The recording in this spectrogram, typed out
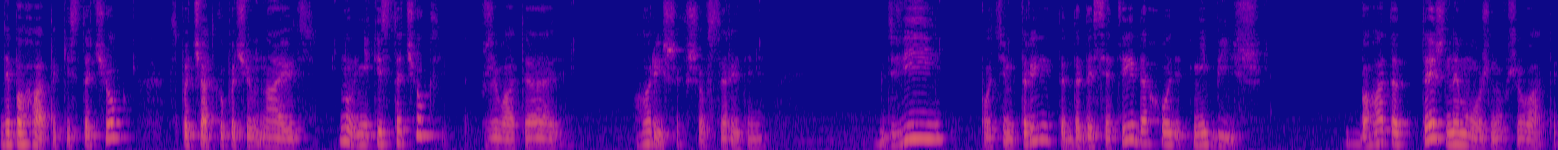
Небагато кісточок. Спочатку починають, ну, не кісточок вживати, а горішок, що всередині. Дві, потім три, до десяти доходять, не більше. Багато теж не можна вживати,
